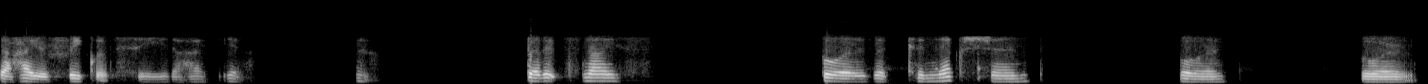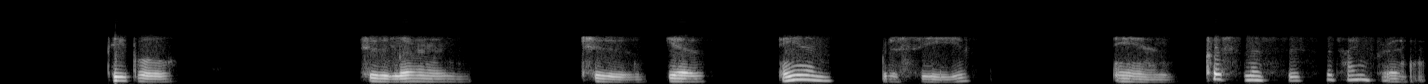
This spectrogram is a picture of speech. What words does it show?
the higher frequency, the high, yeah. yeah. But it's nice for the connection for for people to learn to give and receive. And Christmas is the time for that.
